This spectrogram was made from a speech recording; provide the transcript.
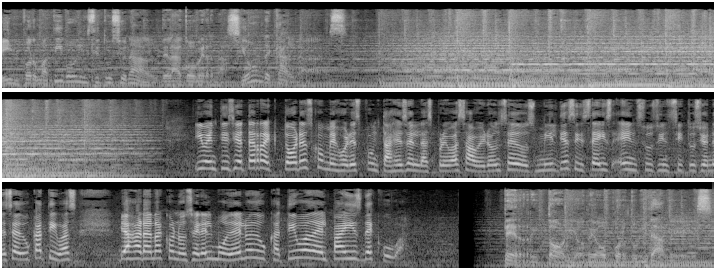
Informativo institucional de la Gobernación de Caldas. Y 27 rectores con mejores puntajes en las pruebas Saber 11 2016 en sus instituciones educativas viajarán a conocer el modelo educativo del país de Cuba. Territorio de oportunidades.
